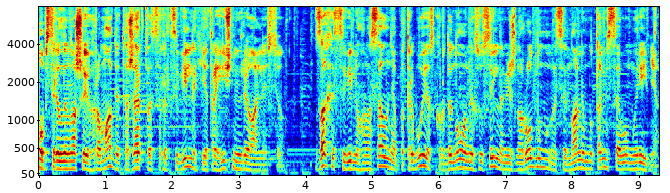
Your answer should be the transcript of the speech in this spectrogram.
Обстріли нашої громади та жертви серед цивільних є трагічною реальністю. Захист цивільного населення потребує скоординованих зусиль на міжнародному, національному та місцевому рівнях.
